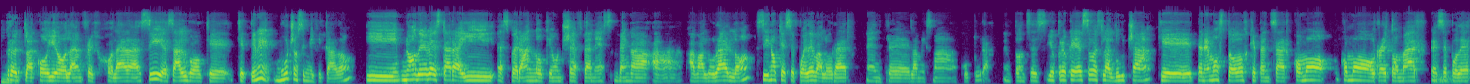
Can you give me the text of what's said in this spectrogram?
Mm. Pero el tlacoyo, la enfrijolada, sí es algo que, que, tiene mucho significado y no debe estar ahí esperando que un chef danés venga a, a valorarlo, sino que se puede valorar entre la misma cultura. Entonces, yo creo que eso es la lucha que tenemos todos que pensar, cómo, cómo retomar ese poder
